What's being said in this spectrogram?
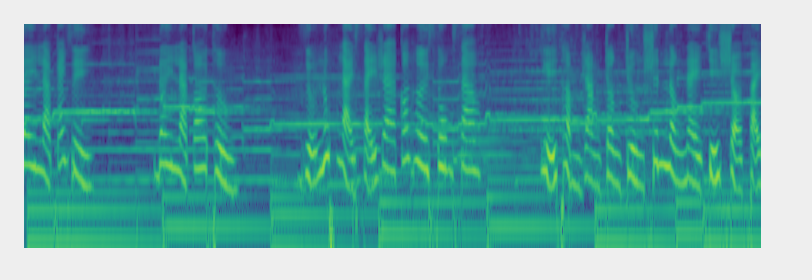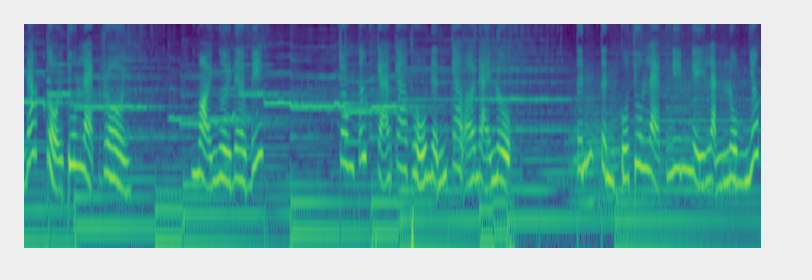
Đây là cái gì? Đây là coi thường. Giữa lúc lại xảy ra có hơi xôn xao. Nghĩ thầm rằng Trần Trường Sinh lần này chỉ sợ phải đắc tội Chu Lạc rồi. Mọi người đều biết. Trong tất cả cao thủ đỉnh cao ở Đại Lục, Tính tình của Chu Lạc nghiêm nghị lạnh lùng nhất.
